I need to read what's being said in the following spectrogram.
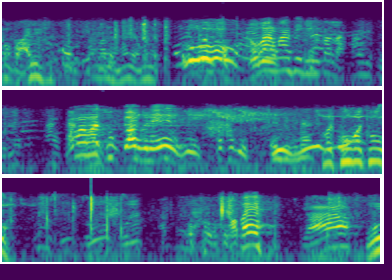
มาไหวเลยมาแล้วมาแล้วมาแล้วลูกลูกเอาว่างว่างสิดินก่อนล่ะว่างสิคุณเลยมามาสุกจอมกันนี่มาสู้มาสู้เอาไปยาวงู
